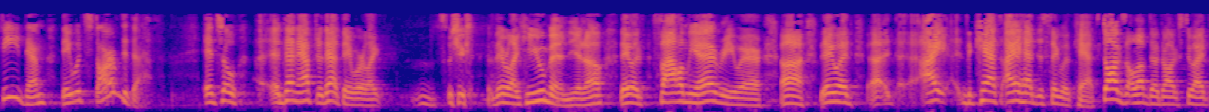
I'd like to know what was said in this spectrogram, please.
feed them, they would starve to death. And so, uh, and then after that, they were like they were like human, you know. They would follow me everywhere. Uh, they would. Uh, I the cats. I had this thing with cats. Dogs. I love their dogs too. I had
